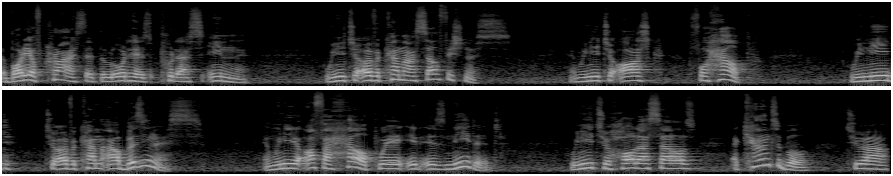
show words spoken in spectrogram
the body of Christ that the Lord has put us in. We need to overcome our selfishness and we need to ask for help. We need to overcome our busyness and we need to offer help where it is needed. We need to hold ourselves accountable to our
